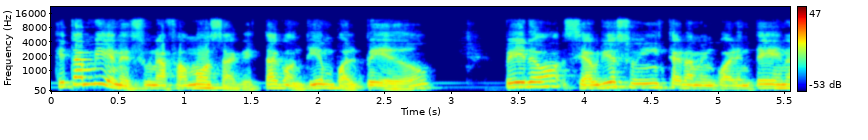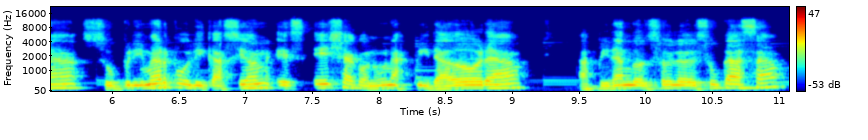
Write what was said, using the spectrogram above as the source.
que también es una famosa que está con tiempo al pedo, pero se abrió su Instagram en cuarentena, su primer publicación es ella con una aspiradora aspirando el suelo de su casa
